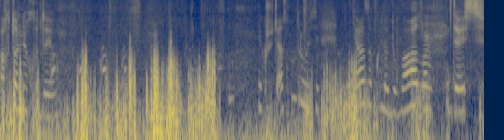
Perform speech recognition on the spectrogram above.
а хто не ходив. Якщо чесно, друзі, я заколядувала десь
